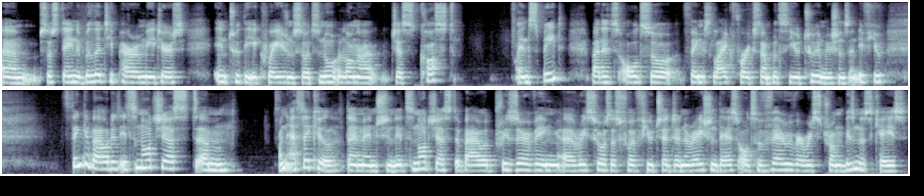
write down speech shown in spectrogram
um, sustainability parameters into the equation. So it's no longer just cost and speed, but it's also things like, for example, CO2 emissions. And if you think about it, it's not just um, an ethical dimension. It's not just about preserving uh, resources for future generation. There's also very, very strong business case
